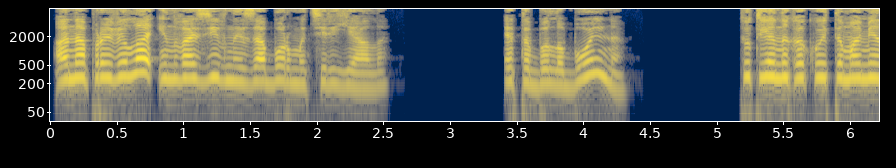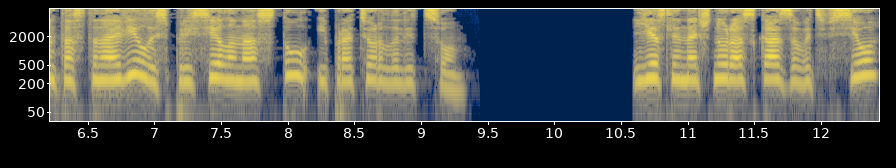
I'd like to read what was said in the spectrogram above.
Она провела инвазивный забор материала? Это было больно? Тут я на какой-то момент остановилась, присела на стул и протерла лицо. Если начну рассказывать все,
